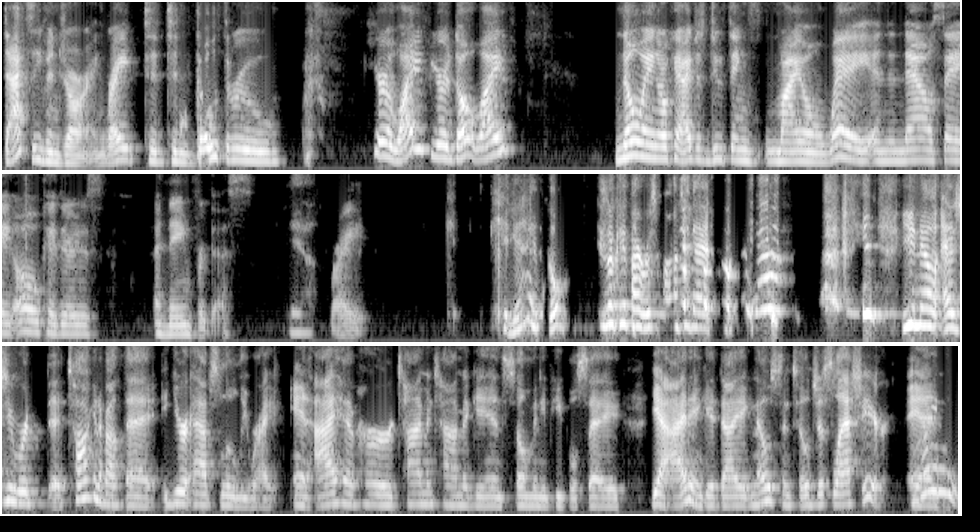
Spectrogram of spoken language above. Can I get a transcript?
that's even jarring, right? To to go through your life, your adult life, knowing, okay, I just do things my own way. And then now saying, oh, okay, there's a name for this. Yeah. Right. Can, yeah. Can, go. Is it okay if I respond to that? you know, as you were uh, talking about that, you're absolutely right. And I have heard time and time again so many people say, yeah, I didn't get diagnosed until just last year. And right.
